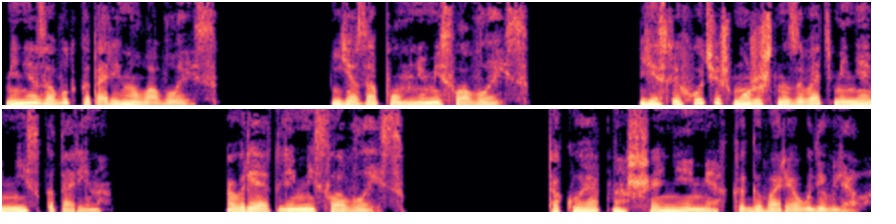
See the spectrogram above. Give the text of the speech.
Меня зовут Катарина Лавлейс. Я запомню, мисс Лавлейс. Если хочешь, можешь называть меня мисс Катарина. Вряд ли мисс Лавлейс. Такое отношение, мягко говоря, удивляло.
